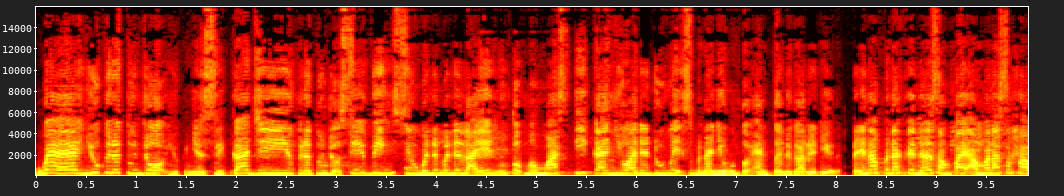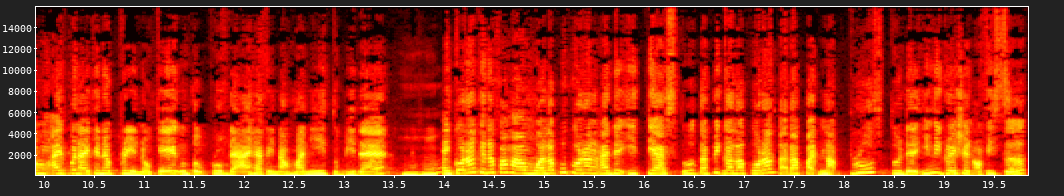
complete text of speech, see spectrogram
Where you kena tunjuk you punya slip gaji, you kena tunjuk savings you, benda-benda lain untuk memastikan you ada duit sebenarnya untuk enter negara dia. Rena pernah kena sampai amanah saham I pun I kena print, okay, untuk prove that I have enough money to be there. Mm-hmm. And korang kena faham, walaupun korang ada ITIAS tu, tapi kalau korang tak dapat nak prove to the immigration officer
